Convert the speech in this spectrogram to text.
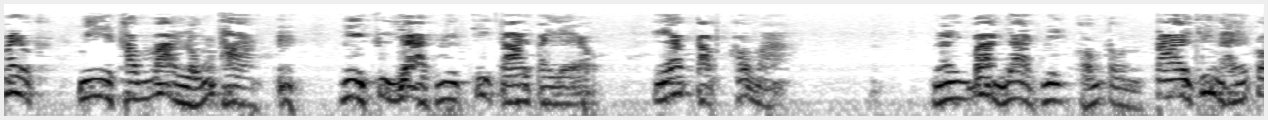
ไม่มีคำว่าหลงทาง นี่คือญาติมิตรที่ตายไปแล้ว แล้วกลับเข้ามา ในบ้านญาติมิตรของตน ตายที่ไหนก็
